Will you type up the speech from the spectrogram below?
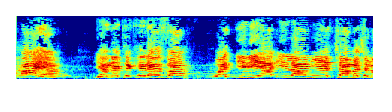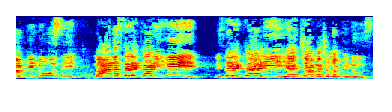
haya yanatekelezwa kwa ajili ya ilani ya Chama cha Mapinduzi, maana serikali hii ni serikali ya Chama cha Mapinduzi.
